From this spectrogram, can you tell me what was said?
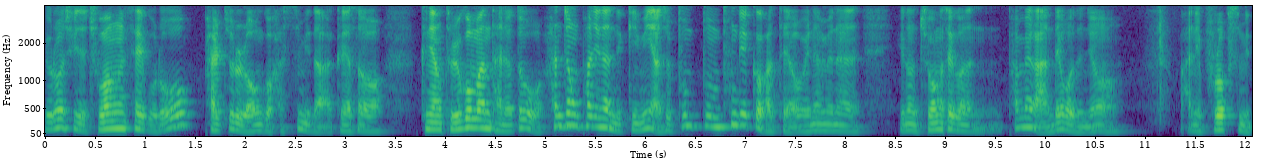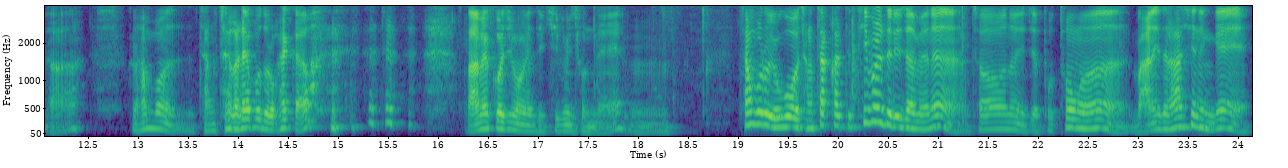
이런 식의 주황색으로 발주를 넣은 것 같습니다. 그래서 그냥 들고만 다녀도 한정판이라는 느낌이 아주 뿜뿜 풍길 것 같아요. 왜냐면은 이런 주황색은 판매가 안 되거든요. 많이 부럽습니다. 그럼 한번 장착을 해보도록 할까요? 남의 거지만 왠지 기분이 좋네. 음. 참고로 요거 장착할 때 팁을 드리자면은 저는 이제 보통은 많이들 하시는 게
